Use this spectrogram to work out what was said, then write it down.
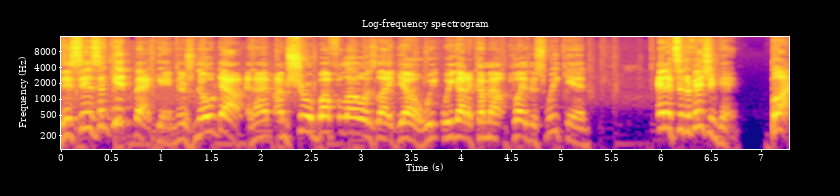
This is a get back game. There's no doubt. And I'm, I'm sure Buffalo is like, yo, we, we got to come out and play this weekend. And it's a division game. But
